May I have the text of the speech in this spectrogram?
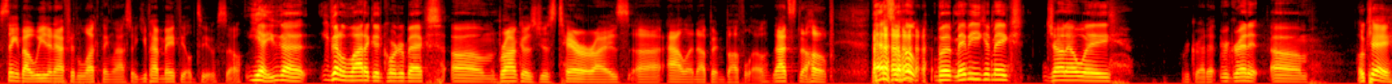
I that's- know. I was thinking about Whedon after the luck thing last week. You've had Mayfield too. So Yeah, you've got you've got a lot of good quarterbacks. Um, Broncos just terrorize uh, Allen up in Buffalo. That's the hope. that's the hope. But maybe he could make John Elway Regret it. regret it. Um, Okay,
